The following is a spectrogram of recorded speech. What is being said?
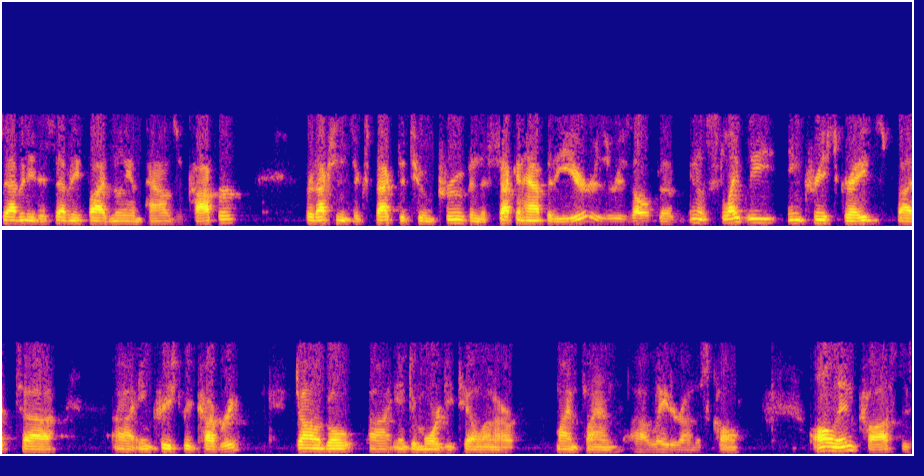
70 to 75 million pounds of copper. Production is expected to improve in the second half of the year as a result of you know, slightly increased grades, but uh, uh, increased recovery. Don will go uh, into more detail on our mine plan later on this call. All-in cost is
